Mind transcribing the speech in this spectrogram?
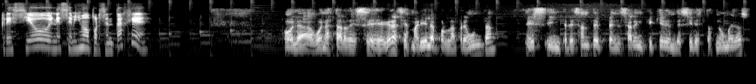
creció en ese mismo porcentaje? Hola, buenas tardes. Eh, gracias Mariela por la pregunta. Es interesante pensar en qué quieren decir estos números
